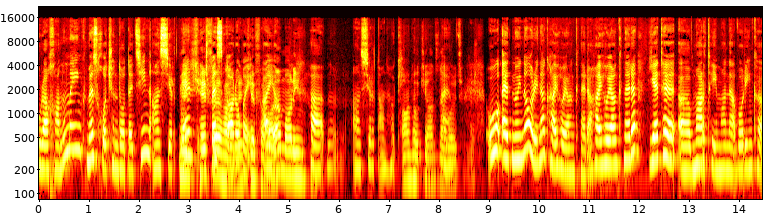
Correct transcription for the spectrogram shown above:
ուրախանում էինք, մեզ խոչընդոտեցին անսիրտներ, ինչպես կարող եք։ Այո, Մարին։ Հա, անսիրտ անհոգի։ Անհոգի անձնավորություններ։ Ու այդ նույնը օրինակ հայհոյանքները։ Հայհոյանքները, եթե մարդը իմանա, որ ինքը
